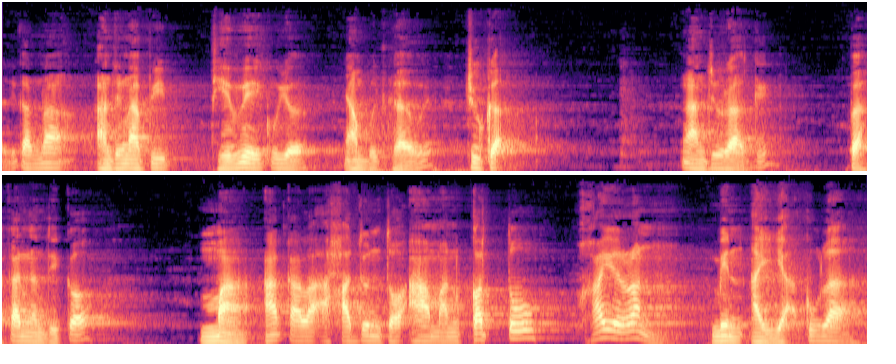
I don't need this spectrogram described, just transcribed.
Jadi karena Kanjeng Nabi dhewe iku ya nyambut gawe juga nganjurake bahkan ngendika ma akala ahadun to aman qattu khairan min ayyakula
